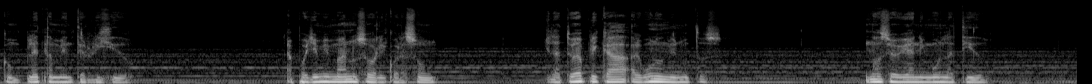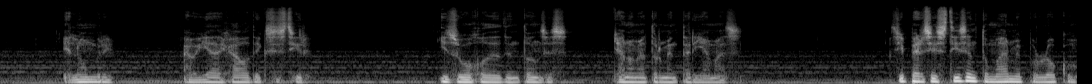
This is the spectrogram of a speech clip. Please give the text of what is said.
completamente rígido. Apoyé mi mano sobre el corazón y la tuve aplicada algunos minutos. No se oía ningún latido. El hombre había dejado de existir y su ojo desde entonces ya no me atormentaría más. Si persistís en tomarme por loco,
